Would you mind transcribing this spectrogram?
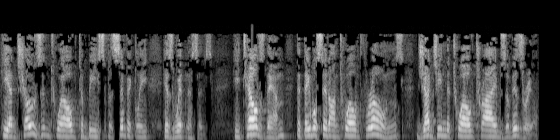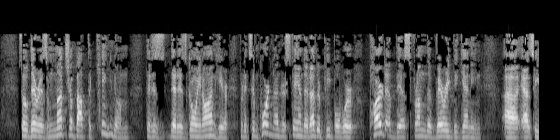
He had chosen 12 to be specifically his witnesses. He tells them that they will sit on 12 thrones judging the 12 tribes of Israel. So there is much about the kingdom that is, that is going on here, but it's important to understand that other people were part of this from the very beginning, uh, as he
